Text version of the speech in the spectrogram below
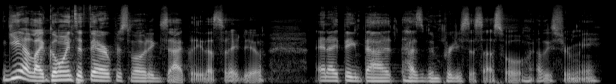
yeah, like go into therapist mode. Exactly. That's what I do. And I think that has been pretty successful, at least for me.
